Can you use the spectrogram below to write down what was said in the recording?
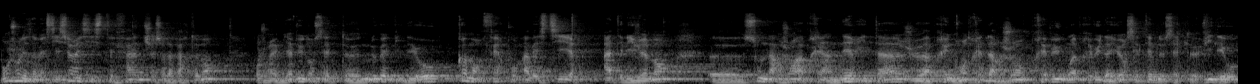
Bonjour les investisseurs, ici Stéphane, chasseur d'appartements. Bonjour et bienvenue dans cette nouvelle vidéo. Comment faire pour investir intelligemment euh, son argent après un héritage, après une rentrée d'argent prévue ou imprévue d'ailleurs, c'est le thème de cette vidéo.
